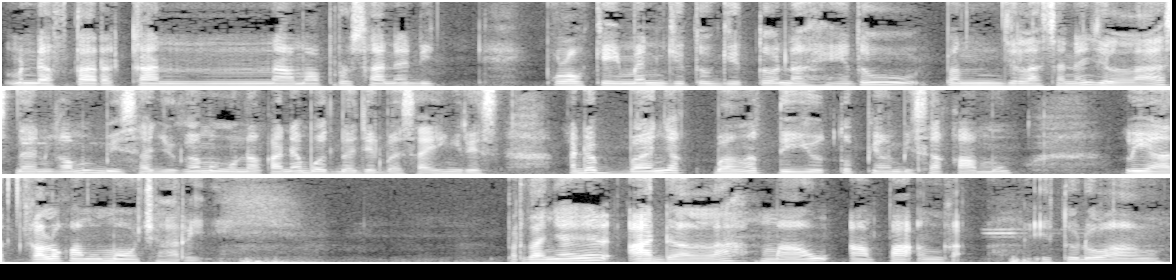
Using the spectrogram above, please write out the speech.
mendaftarkan nama perusahaannya di Pulau Cayman gitu-gitu. Nah, itu penjelasannya jelas dan kamu bisa juga menggunakannya buat belajar bahasa Inggris. Ada banyak banget di YouTube yang bisa kamu lihat kalau kamu mau cari. Pertanyaannya adalah mau apa enggak? Itu doang.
